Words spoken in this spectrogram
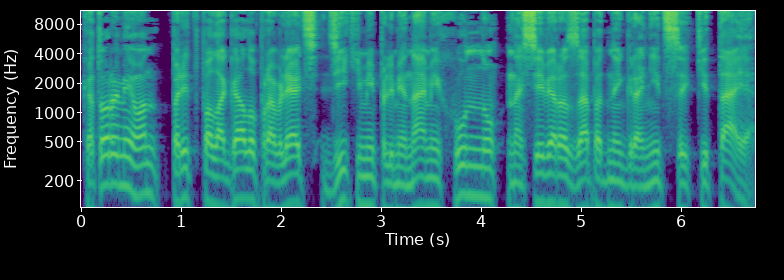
которыми он предполагал управлять дикими племенами хунну на северо-западной границе Китая.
